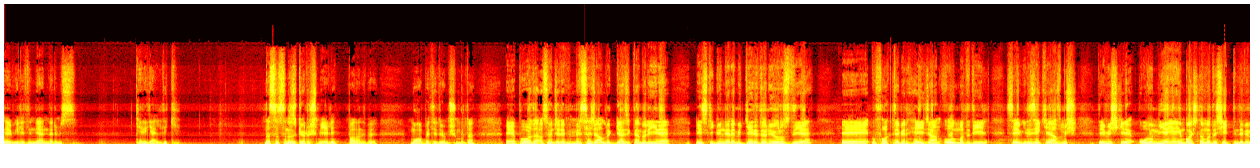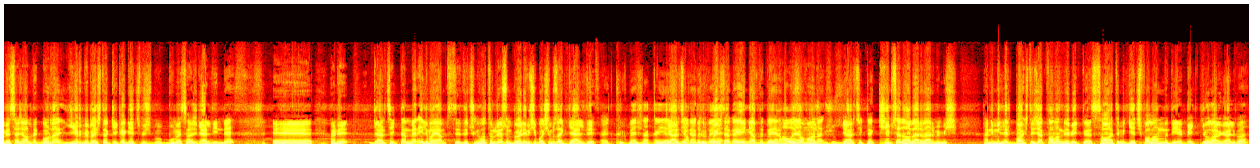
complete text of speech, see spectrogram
sevgili dinleyenlerimiz. Geri geldik. Nasılsınız görüşmeyeli falan böyle muhabbet ediyormuşum burada. E, bu arada az önce de bir mesaj aldık. Gerçekten böyle yine eski günlere mi geri dönüyoruz diye e, ufak da bir heyecan olmadı değil. Sevgili Zeki yazmış. Demiş ki oğlum niye yayın başlamadı şeklinde bir mesaj aldık. Bu arada 25 dakika geçmiş bu, bu mesaj geldiğinde. E, hani gerçekten ben elim ayağım titredi. Çünkü hatırlıyorsun böyle bir şey başımıza geldi. Evet 45 dakika yayın Gerçekten yaptık 45 ve dakika yayın yaptık ve yani o zamana gerçekten kimse de haber vermemiş. Hani millet başlayacak falan diye bekliyor. Saati mi geç falan mı diye bekliyorlar galiba.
